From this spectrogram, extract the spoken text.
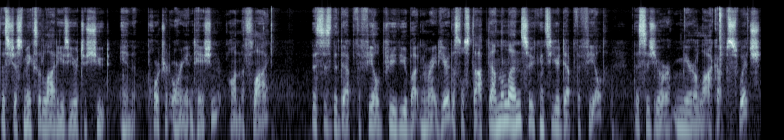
This just makes it a lot easier to shoot in portrait orientation on the fly. This is the depth of field preview button right here. This will stop down the lens so you can see your depth of field. This is your mirror lockup switch.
